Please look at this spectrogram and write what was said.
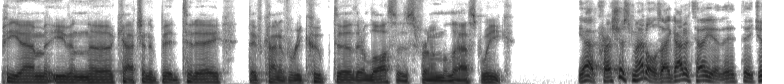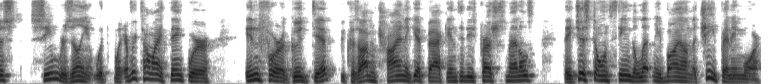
PM even uh, catching a bid today. They've kind of recouped uh, their losses from last week. Yeah, precious metals. I got to tell you, they, they just seem resilient. With every time I think we're in for a good dip, because I'm trying to get back into these precious metals, they just don't seem to let me buy on the cheap anymore.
